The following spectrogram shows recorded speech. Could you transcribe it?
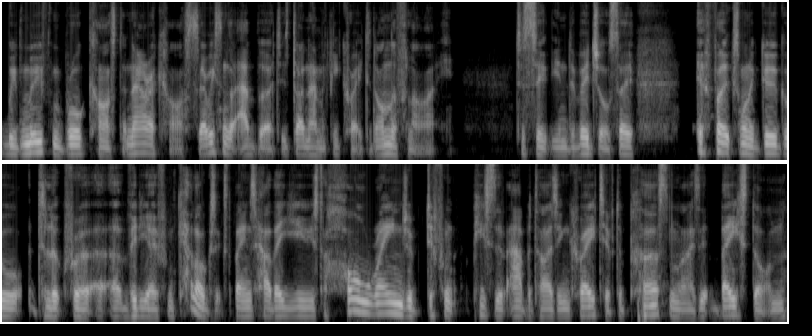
we've moved from broadcast to narrowcast. So every single advert is dynamically created on the fly to suit the individual. So if folks want to Google to look for a, a video from Kellogg's, explains how they used a whole range of different pieces of advertising creative to personalize it based on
